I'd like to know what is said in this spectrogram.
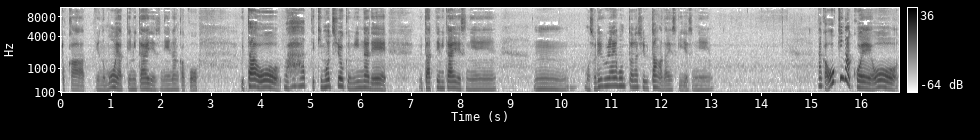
とかっていうのもやってみたいですね。なんかこう、歌をわーって気持ちよくみんなで歌ってみたいですね。うん。もうそれぐらい本当私歌が大好きですね。なんか大きな声を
